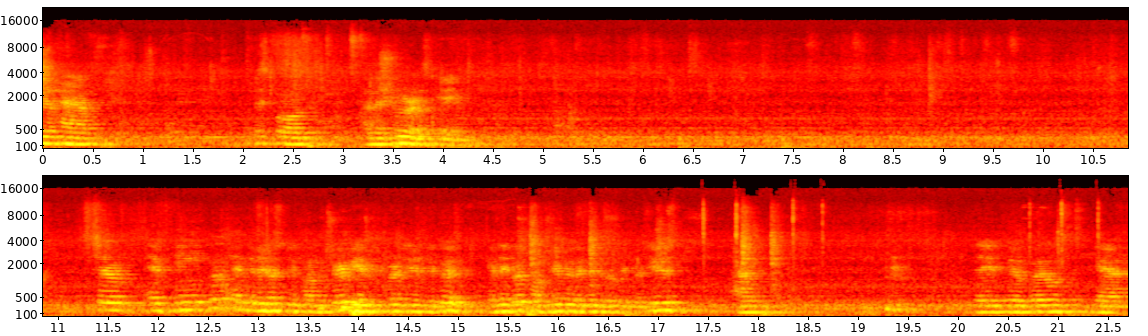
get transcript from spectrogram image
will have this called an assurance game. So if we need both individuals to contribute to produce the good, if they both contribute, the good will be produced, and they will both get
